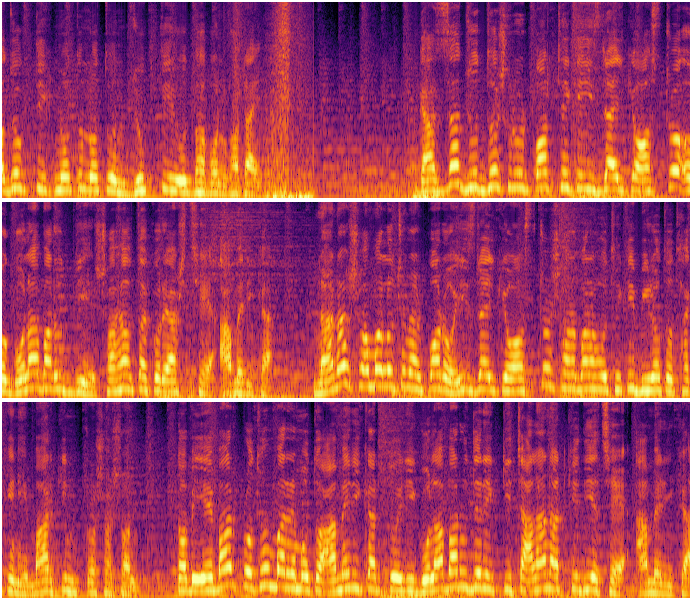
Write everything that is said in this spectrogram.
অযৌক্তিক নতুন নতুন যুক্তির উদ্ভাবন ঘটায়। গাজা যুদ্ধ শুরুর পর থেকে ইসরায়েলকে অস্ত্র ও গোলা বারুদ দিয়ে সহায়তা করে আসছে আমেরিকা। নানা সমালোচনার পরও ইসরায়েলকে অস্ত্র সরবরাহ থেকে বিরত থাকেনি মার্কিন প্রশাসন। তবে এবার প্রথমবারের মতো আমেরিকার তৈরি গোলা বারুদের একটি চালান আটকে দিয়েছে আমেরিকা।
